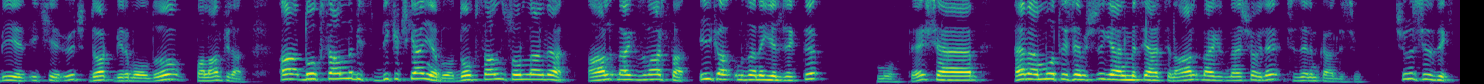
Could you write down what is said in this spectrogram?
1, 2, 3, 4 birim oldu falan filan. Aa 90'lı bir dik üçgen ya bu. 90'lı sorularda ağırlık merkezi varsa ilk aklımıza ne gelecekti? Muhteşem. Hemen muhteşem üçlü gelmesi gelsin. Ağırlık merkezinden şöyle çizelim kardeşim. Şunu çizdik.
